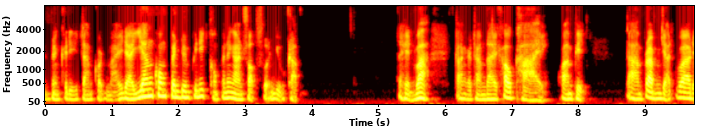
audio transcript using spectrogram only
ดำเนินคดีตามกฎหมายใดยังคงเป็นดุลพินิจของพนักงานสอบสวนอยู่ครับถ้าเห็นว่าการกระทำใดเข้าข่ายความผิด ตามพระบัญญัติว่าใน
